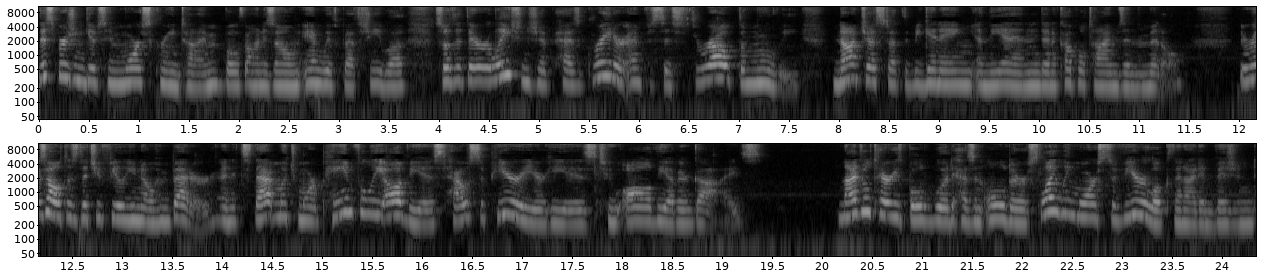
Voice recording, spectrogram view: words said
This version gives him more screen time, both on his own and with Bathsheba, so that their relationship has greater emphasis throughout the movie, not just at the beginning and the end and a couple times in the middle. The result is that you feel you know him better, and it's that much more painfully obvious how superior he is to all the other guys. Nigel Terry's Boldwood has an older, slightly more severe look than I'd envisioned,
